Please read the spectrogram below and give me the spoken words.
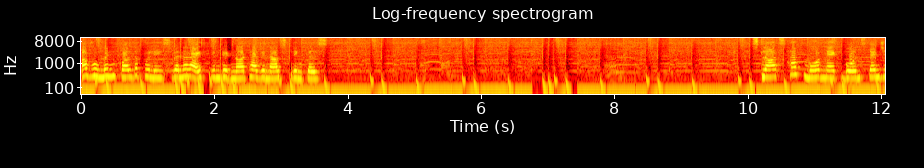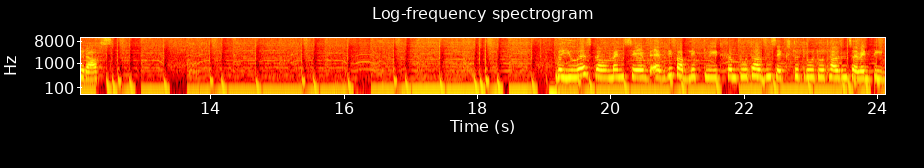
A woman called the police when her ice cream did not have enough sprinkles. Sloths have more neck bones than giraffes. The US government saved every public tweet from 2006 to through 2017.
